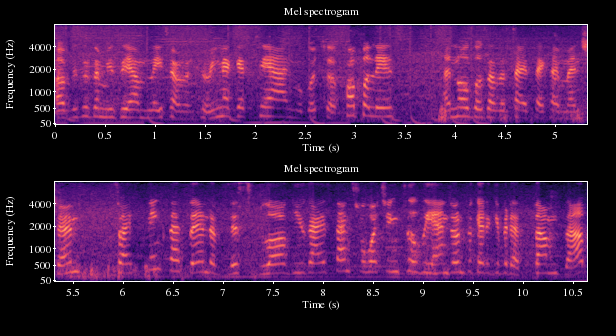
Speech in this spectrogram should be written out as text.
I'll visit the museum later when Karina gets here and we'll go to Acropolis and all those other sites like I mentioned. So I think that's the end of this vlog you guys. Thanks for watching till the end. Don't forget to give it a thumbs up.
